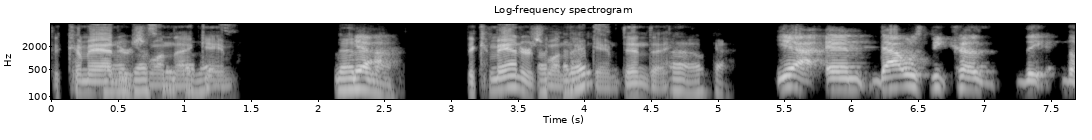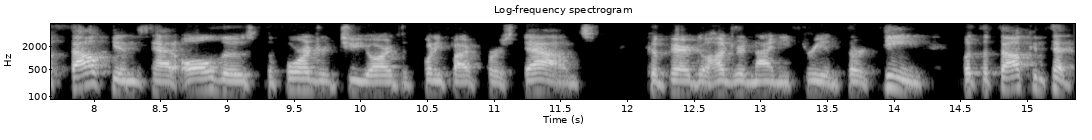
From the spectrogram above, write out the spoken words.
The Commanders won that that is? game. No, Yeah. no, no. The Commanders Oh, won that that is? game, didn't they? Oh, okay. Yeah, and that was because the the Falcons had all those the 402 yards and 25 first downs compared to 193 and 13, but the Falcons had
